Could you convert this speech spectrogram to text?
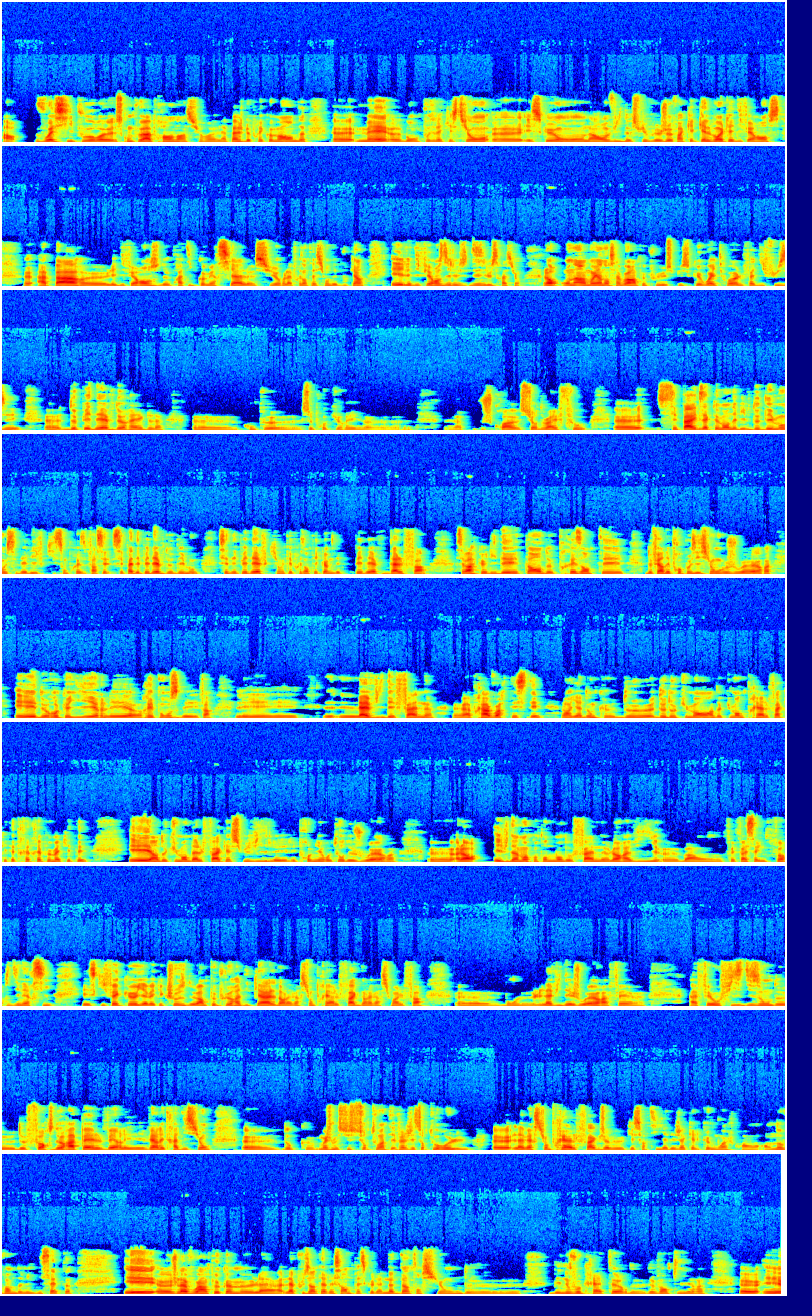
Alors voici pour euh, ce qu'on peut apprendre hein, sur euh, la page de précommande, mais bon, on pose la question est-ce qu'on a envie de suivre le jeu? Enfin, que- quelles vont être les différences à part les différences de pratiques commerciales sur la présentation des bouquins et les différences des illustrations? Alors, on a un moyen d'en savoir un peu plus puisque White Wolf a diffusé deux PDF de règles euh, qu'on peut euh, se procurer. euh, euh, je crois sur DriveThru. C'est pas exactement des livres de démo, c'est des livres qui sont. Enfin, c'est pas des PDF de démo, c'est des PDF qui ont été présentés comme des PDF d'alpha. À savoir que l'idée étant de présenter, de faire des propositions aux joueurs et de recueillir les réponses des, enfin, les l'avis des fans après avoir testé. Alors il y a donc deux, deux documents, un document de pré-alpha qui était très très peu maquetté et un document d'alpha qui a suivi les, premiers retours de joueurs. Euh, alors évidemment quand on demande aux fans leur avis, euh, bah, on fait face à une force d'inertie et ce qui fait qu'il y avait quelque chose de un peu plus radical dans la version pré-alpha que dans la version alpha. Euh, bon, l'avis des joueurs a fait euh, a fait office, disons, de, force de rappel vers les, vers les traditions. Donc, moi, je me suis surtout, j'ai surtout relu la version pré-alpha qui est sortie il y a déjà quelques mois, je crois, en novembre 2017. Et euh, je la vois un peu comme euh, la, plus intéressante parce que la note d'intention de, des nouveaux créateurs de, de vampires. Euh, et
